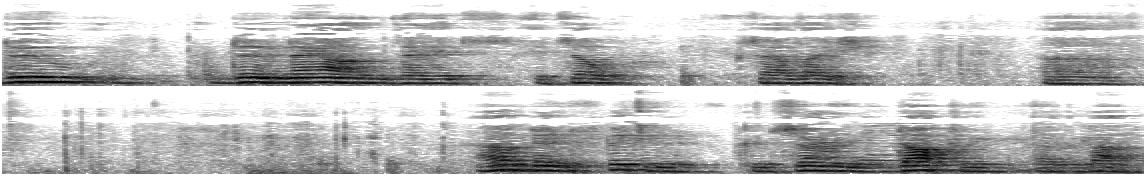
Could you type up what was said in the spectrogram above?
do do now that it's it's over? Salvation. Uh, I've been speaking concerning the doctrine of the Bible.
